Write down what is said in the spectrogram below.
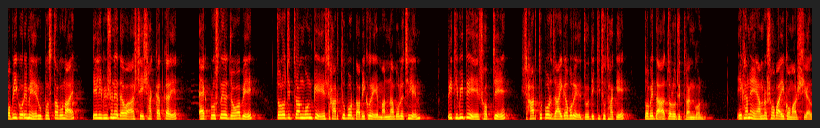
অপি করিমের উপস্থাপনায় টেলিভিশনে দেওয়া সেই সাক্ষাৎকারে এক প্রশ্নের জবাবে চলচ্চিত্রাঙ্গনকে স্বার্থপর দাবি করে মান্না বলেছিলেন, পৃথিবীতে সবচেয়ে স্বার্থপর জায়গা বলে যদি কিছু থাকে, তবে তা চলচ্চিত্রাঙ্গন। এখানে আমরা সবাই কমার্শিয়াল।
